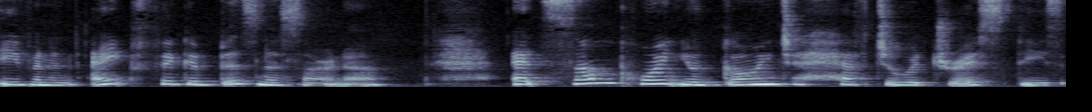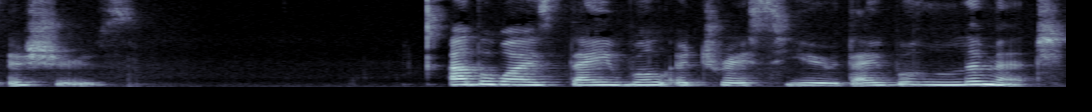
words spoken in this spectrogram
even an eight figure business owner, at some point you're going to have to address these issues. Otherwise, they will address you, they will limit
